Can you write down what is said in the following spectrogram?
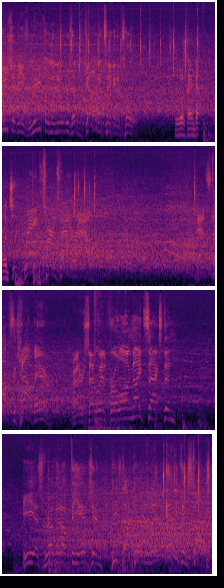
each of these lethal maneuvers have got to be taking a toll. ரிவர்ஸ் ஆயிட்டான் போச்சு Reigns turns that around. That stops the count there. Better settle in for a long night, Saxton. He is revving up the engine. He's not going to let anything stop him.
